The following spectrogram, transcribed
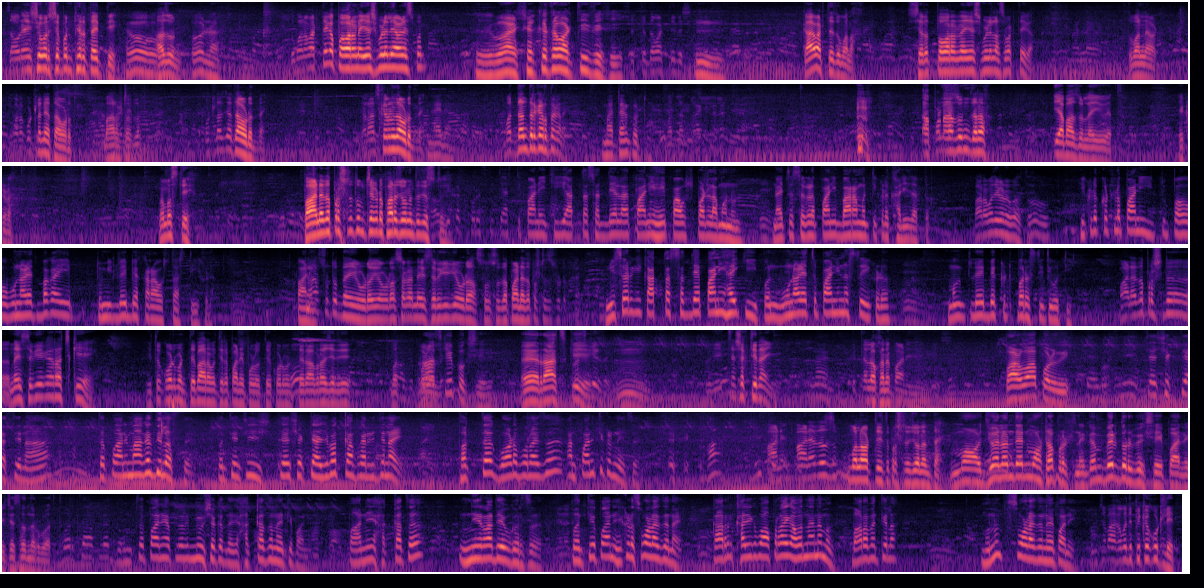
चौऱ्याऐंशी वर्ष पण फिरतायत ते. हो हो. अजून. हो ना. तुम्हाला वाटते का पवारांना यश मिळेल यावेळेस पण? वा- शक्यता वाटते तशी. शक्यता वाटते तशी. हम्म. काय वाटतंय तुम्हाला? शरद पवारांना यश मिळेल असं वाटतंय का? तुम्हाला नाही वाटत? तुम्हाला कुठला नेता आवडतो महाराष्ट्रातला? कुठलाच नेता आवडत नाही? राजकारणच आवडत नाही? नाही नाही. मतदान तर करता का नाही? मतदान करतो. आपण अजून जरा या बाजूला येऊयात. इकडं. नमस्ते. पाण्याचा प्रश्न तुमच्याकडे फार ज्वलंत दिसतोय. असते पाण्याची. आता सध्याला पाणी हे पाऊस पडला म्हणून. नाही तर सगळं पाणी बारामतीकडे खाली जातं. बारामतीकडे बघतो इकडं कुठलं पाणी तू प- उन्हाळ्यात बघा हे तुम्ही लय बेकार अवस्था असते इकडं. पाणी. का सुटत नाही एवढं? एवढं सगळं नैसर्गिक एवढं असून सुद्धा पाण्याचा प्रश्न सुटत नाही. निसर्गिक आत्ता सध्या पाणी आहे की पण उन्हाळ्याचं पाणी नसतं इकडं. मग लय बेकट परिस्थिती होती. पाण्याचा प्रश्न नैसर्गिक आहे राजकीय आहे? इथं कोण म्हणते बारामतीला पाणी पळवते कोण म्हणते रामराजेने मत पळवलं. राजकीय पक्ष आहे. ए, राजकीय. हम्म. म्हणजे इच्छाशक्ती नाही. तिथल्या लोकांना पाणी पळवा पळवी. त्यांची इच्छाशक्ती असते ना तर पाणी मागच दिलं असतं. पण त्यांची इच्छाशक्ती अजिबात काम करायची नाही. फक्त गोड बोलायचं आणि पाणी तिकडं न्यायचं. हा? पाणी पाण्याचाच मला वाटतं इथं प्रश्न ज्वलंत आहे. मो ज्वलंत आहे मोठा प्रश्न आहे. गंभीर दुर्भिक्ष आहे पाण्याच्या संदर्भात. वरचं आपल्या धुमचं पाणी आपल्याला मिळू शकत नाही. हक्काचं नाही ते पाणी. पाणी हक्काचं निरा देवघरचं. पण ते पाणी इकडं सोडायचं नाही. कारण खाली वापराय गावात नाही ना मग बारामतीला. म्हणून सोडायचं नाही पाणी. तुमच्या भागामध्ये पिकं कुठली आहेत?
